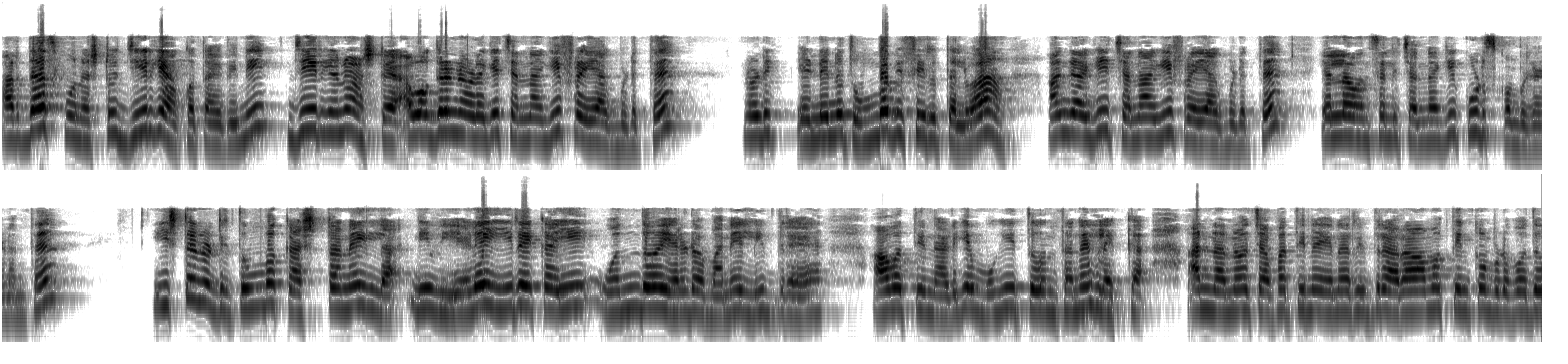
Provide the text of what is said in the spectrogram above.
ಅರ್ಧ ಸ್ಪೂನಷ್ಟು ಜೀರಿಗೆ ಹಾಕೋತಾ ಇದ್ದೀನಿ. ಜೀರಿಗೆನೂ ಅಷ್ಟೇ. ಆ ಒಗ್ಗರಣೆ ಒಳಗೆ ಚೆನ್ನಾಗಿ ಫ್ರೈ ಆಗಿಬಿಡುತ್ತೆ. ನೋಡಿ, ಎಣ್ಣೆನೂ ತುಂಬ ಬಿಸಿ ಇರುತ್ತಲ್ವಾ? ಹಂಗಾಗಿ ಚೆನ್ನಾಗಿ ಫ್ರೈ ಆಗಿಬಿಡುತ್ತೆ. ಎಲ್ಲ ಒಂದ್ಸಲಿ ಚೆನ್ನಾಗಿ ಕೂಡಿಸ್ಕೊಂಡ್ಬಿಡೋಣಂತೆ. ಇಷ್ಟೇ ನೋಡ್ರಿ, ತುಂಬ ಕಷ್ಟನೇ ಇಲ್ಲ. ನೀವು ಎಳೆ, ಹೀರೆಕಾಯಿ ಒಂದೋ ಎರಡೋ ಮನೇಲಿದ್ದರೆ ಆವತ್ತಿನ ಅಡುಗೆ ಮುಗೀತು ಅಂತಲೇ ಲೆಕ್ಕ. ಅನ್ನನೋ, ಚಪಾತಿನೋ ಏನಾರು ಇದ್ರೆ ಆರಾಮಾಗಿ ತಿನ್ಕೊಂಡ್ಬಿಡ್ಬೋದು.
